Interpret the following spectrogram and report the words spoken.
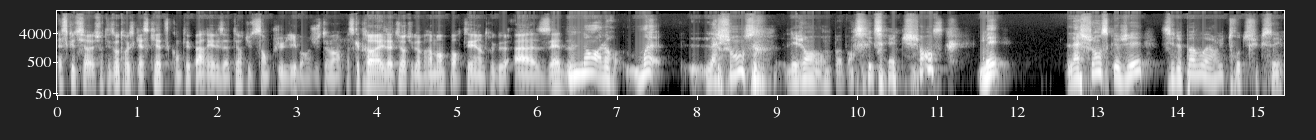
Est-ce que sur tes autres casquettes, quand tu n'es pas réalisateur, tu te sens plus libre, justement? Parce qu'être réalisateur, tu dois vraiment porter un truc de A à Z. Non, alors, moi, la chance, les gens vont pas penser que c'est une chance, mais la chance que j'ai, c'est de ne pas avoir eu trop de succès.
